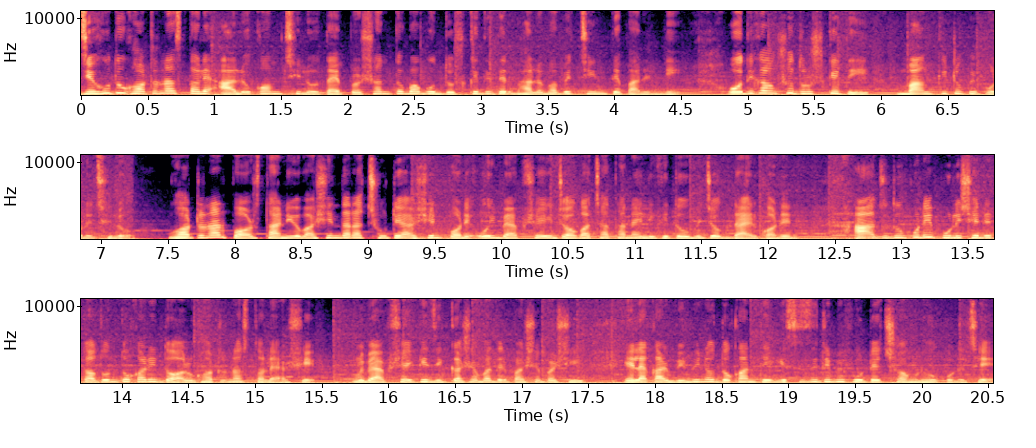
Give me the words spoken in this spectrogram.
যেহেতু ঘটনাস্থলে আলো কম ছিল, তাই প্রশান্তবাবু দুষ্কৃতীদের ভালোভাবে চিনতে পারেননি। অধিকাংশ দুষ্কৃতী মাংকি টুপি পরেছিল। ঘটনার পর স্থানীয় বাসিন্দারা ছুটে আসেন, পরে ওই ব্যবসায়ী জগাছা থানায় লিখিত অভিযোগ দায়ের করেন। আজ দুপুরে পুলিশের তদন্তকারী দল ঘটনাস্থলে আসে। ওই ব্যবসায়ীকে জিজ্ঞাসাবাদের পাশাপাশি এলাকার বিভিন্ন দোকান থেকে সিসিটিভি ফুটেজ সংগ্রহ করেছে।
